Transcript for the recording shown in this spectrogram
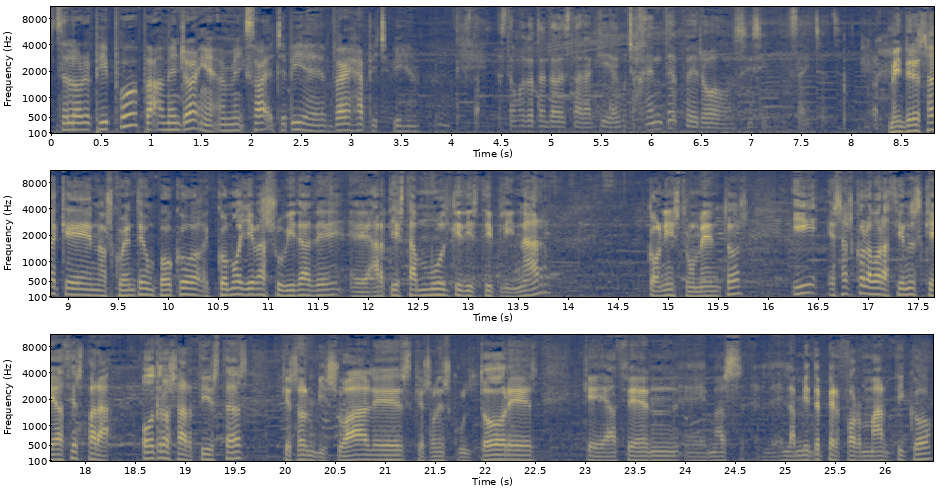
It's a lot of people, but I'm enjoying it. I'm excited to be here. I'm very happy to be here. Está muy contenta de estar aquí. Hay mucha gente, pero sí, sí. Me interesa que nos cuente un poco cómo lleva su vida de eh, artista multidisciplinar con instrumentos y esas colaboraciones que haces para otros artistas que son visuales, que son escultores, que hacen eh, más el ambiente performático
